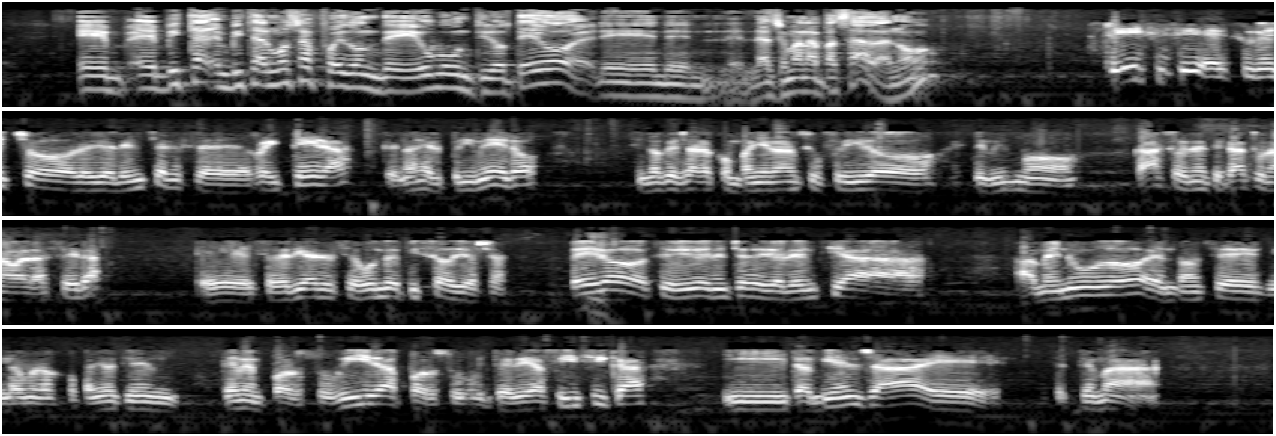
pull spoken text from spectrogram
eh, en, Vista, en Vista Hermosa fue donde hubo un tiroteo eh, la semana pasada, ¿no? Sí, sí, sí, es un hecho de violencia que se reitera, que no es el primero, sino que ya los compañeros han sufrido este mismo caso, en este caso una balacera, eh, se vería en el segundo episodio ya. Pero se viven hechos de violencia a menudo, entonces, digamos, los compañeros tienen temen por su vida, por su integridad física y también ya eh, el tema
